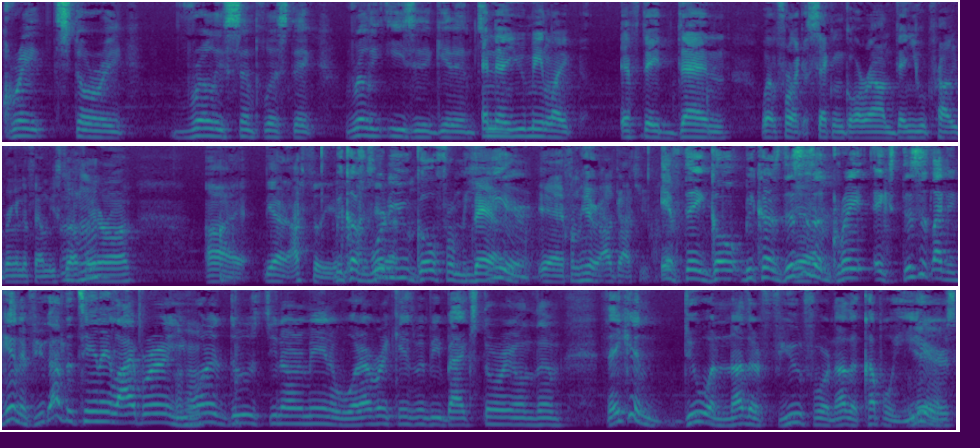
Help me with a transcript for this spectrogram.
Great story, really simplistic, really easy to get into. And then you mean like if they then went for like a second go around, then you would probably bring in the family stuff Mhm. later on. All right. Yeah, I feel you. Because where do that. you go from There. here? Yeah, from here, I got you. If they go, because this is a great. This is like again, if you got the TNA library and you Mhm. want to do, you know what I mean, or whatever the case may be, backstory on them, they can do another feud for another couple years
